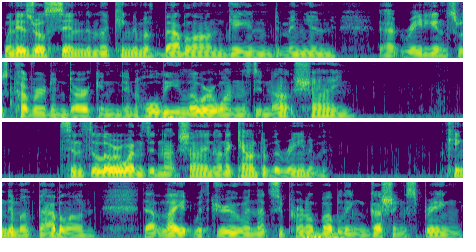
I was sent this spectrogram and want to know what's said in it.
When Israel sinned and the kingdom of Babylon gained dominion, that radiance was covered and darkened, and holy lower ones did not shine. Since the lower ones did not shine on account of the reign of the kingdom of Babylon, that light withdrew, and that supernal bubbling, gushing spring,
